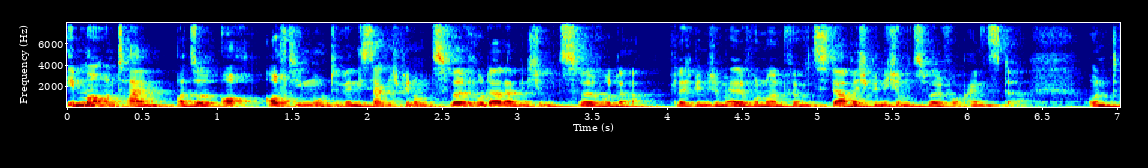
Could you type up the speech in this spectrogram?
immer on time. Also auch auf die Minute. Wenn ich sage, ich bin um 12 Uhr da, dann bin ich um 12 Uhr da. Vielleicht bin ich um 11.59 Uhr da, aber ich bin nicht um 12.01 Uhr da. Und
